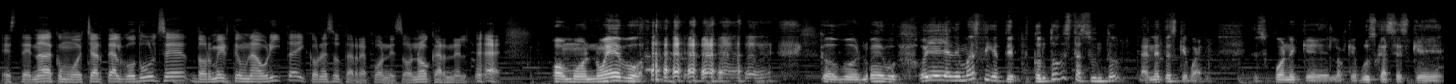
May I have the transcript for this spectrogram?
este, nada como echarte algo dulce, dormirte una horita y con eso te repones, ¿o no, carnal? Como nuevo. Como nuevo. Oye, y además, fíjate, con todo este asunto, la neta es que, bueno, se supone que lo que buscas es que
